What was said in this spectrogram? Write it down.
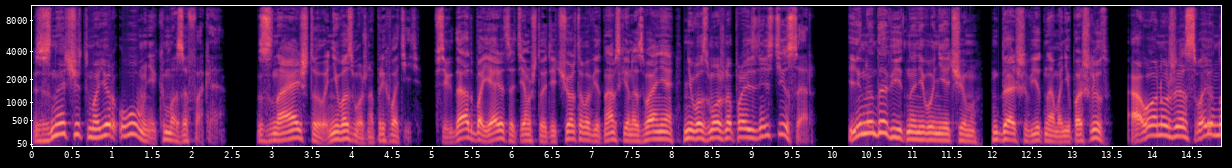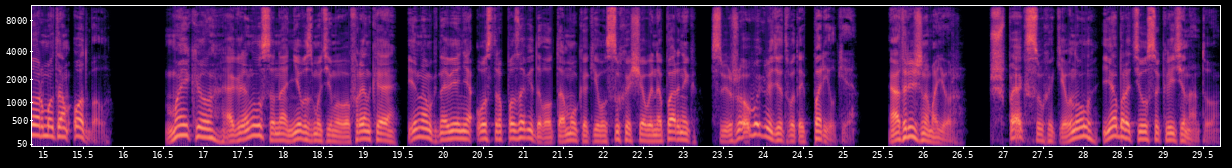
«Значит, майор умник, motherfucker. Знает, что невозможно прихватить. Всегда отбоярится тем, что эти чертовы вьетнамские названия невозможно произнести, сэр. И надавить на него нечем. Дальше Вьетнама не пошлют, а он уже свою норму там отбыл. Майкл оглянулся на невозмутимого Фрэнка и на мгновение остро позавидовал тому, как его сухощавый напарник свежо выглядит в этой парилке. «Отлично, майор». Шпек сухо кивнул и обратился к лейтенанту.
